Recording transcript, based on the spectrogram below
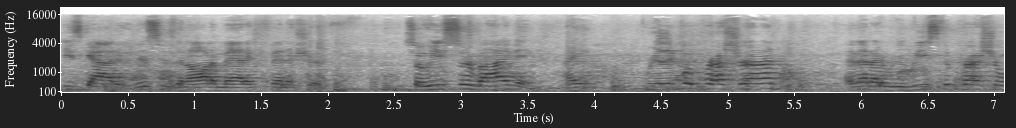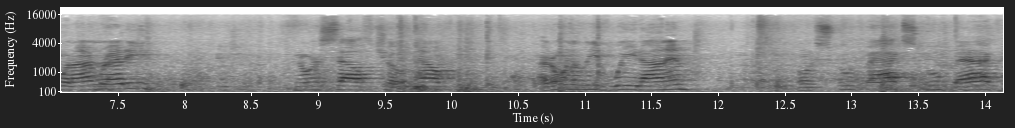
He's got it. This is an automatic finisher. So he's surviving. I really put pressure on, and then I release the pressure when I'm ready. North-south choke. Now, I don't want to leave weight on him. I want to scoop back, scoop back.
